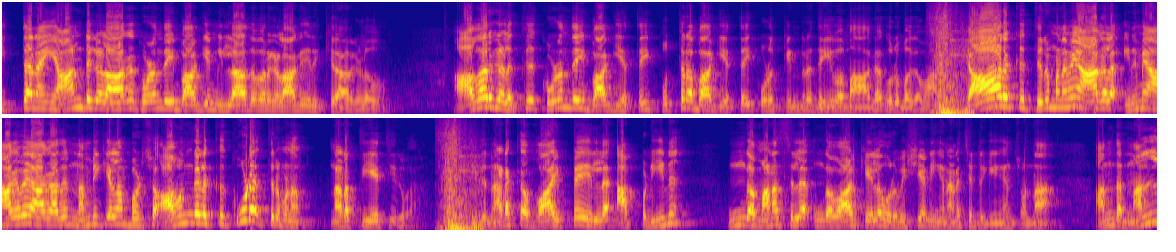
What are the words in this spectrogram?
இத்தனை ஆண்டுகளாக குழந்தை பாக்கியம் இல்லாதவர்களாக இருக்கிறார்களோ அவர்களுக்கு குழந்தை பாக்கியத்தை புத்திர பாக்கியத்தை கொடுக்கின்ற தெய்வமாக குரு பகவான். யாருக்கு திருமணமே ஆகல இனிமே ஆகவே ஆகாதுன்னு நம்பிக்கையெல்லாம் போயிடுச்சு அவங்களுக்கு கூட திருமணம் நடத்தியே தீருவார். இது நடக்க வாய்ப்பே இல்லை அப்படின்னு உங்க மனசுல உங்க வாழ்க்கையில ஒரு விஷயம் நீங்க நினைச்சிட்டு இருக்கீங்கன்னு சொன்னா அந்த நல்ல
